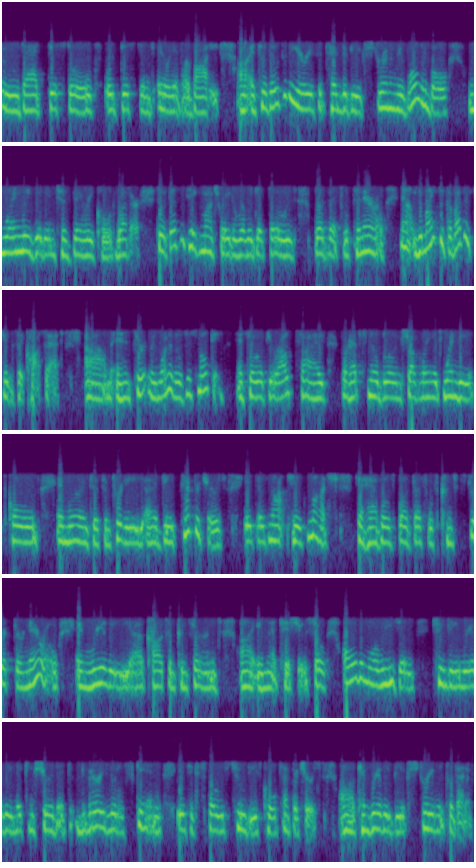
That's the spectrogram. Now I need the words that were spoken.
to that distal or distant area of our body. Uh, and so those are the areas that tend to be extremely vulnerable when we get into very cold weather. So it doesn't take much, way to really get those blood vessels to narrow. Now, you might think of other things that cause that. Um, and certainly one of those is smoking. And so if you're outside, perhaps snow blowing, shoveling, it's windy, it's cold, and we're into some pretty uh, deep temperatures, it does not take much to have those blood vessels constrict or narrow and really uh, cause some concerns uh, in that tissue. So all the more reason to be really making sure that very little skin is exposed to these cold temperatures uh, can really be extremely preventive.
